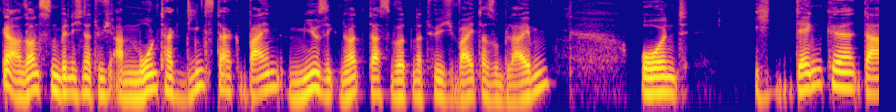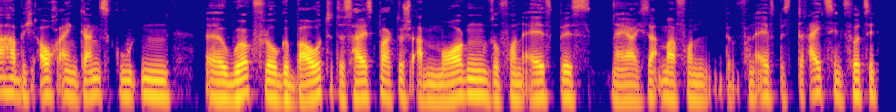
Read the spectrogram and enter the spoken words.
Genau, ansonsten bin ich natürlich am Montag, Dienstag beim Music Nerd. Das wird natürlich weiter so bleiben. Und ich denke, da habe ich auch einen ganz guten äh, Workflow gebaut. Das heißt praktisch am Morgen so von 11 bis naja, ich sag mal von, von 11 bis 13, 14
